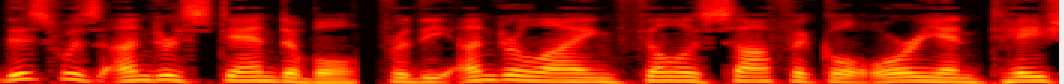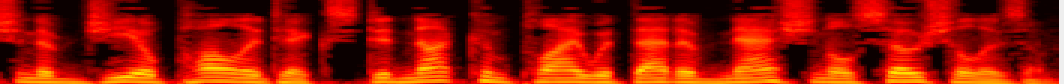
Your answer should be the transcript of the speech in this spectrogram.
This was understandable, for the underlying philosophical orientation of geopolitics did not comply with that of National Socialism.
